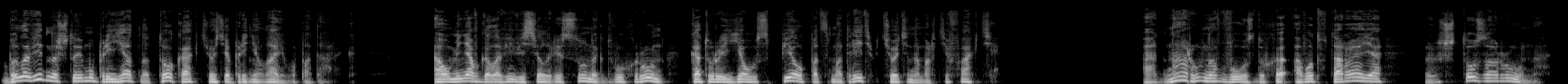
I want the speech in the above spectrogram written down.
Было видно, что ему приятно то, как тетя приняла его подарок а у меня в голове висел рисунок двух рун, которые я успел подсмотреть в тетином артефакте. Одна руна воздуха, а вот вторая... Что за руна?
